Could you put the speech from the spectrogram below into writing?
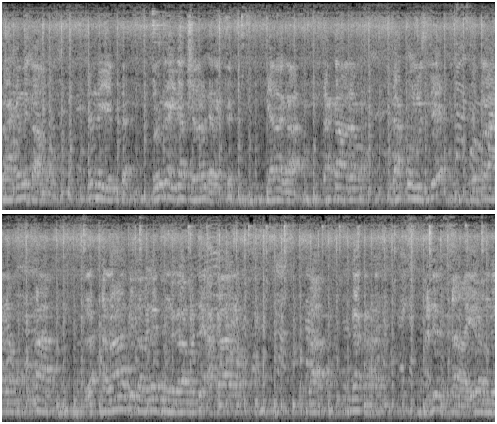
రాకండి కావాలి కింద చెప్తా దుర్గా ఐదు అక్షరాలు కరెక్ట్ ఎలాగా దకారం దాకా ముస్తే ఉకారం రా- రా- ఉంది కాబట్టి అకారం. అంటే ఏముంది?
